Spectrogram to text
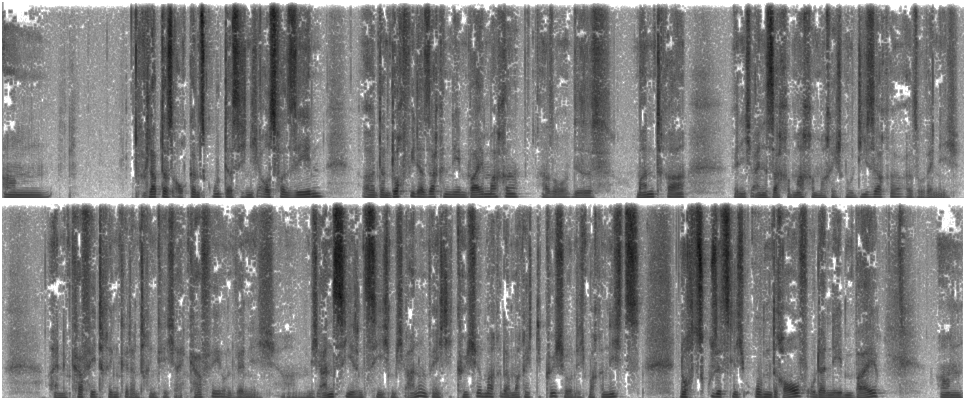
ähm, klappt das auch ganz gut, dass ich nicht aus Versehen äh, dann doch wieder Sachen nebenbei mache. Also dieses Mantra, wenn ich eine Sache mache, mache ich nur die Sache. Also wenn ich einen Kaffee trinke, dann trinke ich einen Kaffee und wenn ich äh, mich anziehe, dann ziehe ich mich an und wenn ich die Küche mache, dann mache ich die Küche und ich mache nichts noch zusätzlich obendrauf oder nebenbei. Ähm,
